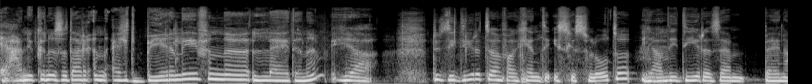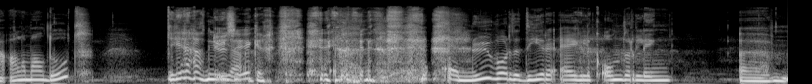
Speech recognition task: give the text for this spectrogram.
Ja, nu kunnen ze daar een echt berenleven eh, leiden. Hè? Ja. Dus die dierentuin van Gent is gesloten. Mhm. Ja, die dieren zijn bijna allemaal dood. Ja, nu Ja. zeker. En nu worden dieren eigenlijk onderling ehm,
